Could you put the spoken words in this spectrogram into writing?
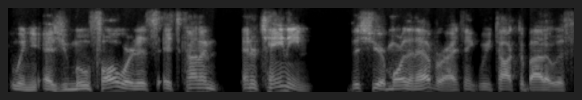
when you, as you move forward, it's it's kind of entertaining this year more than ever. I think we talked about it with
